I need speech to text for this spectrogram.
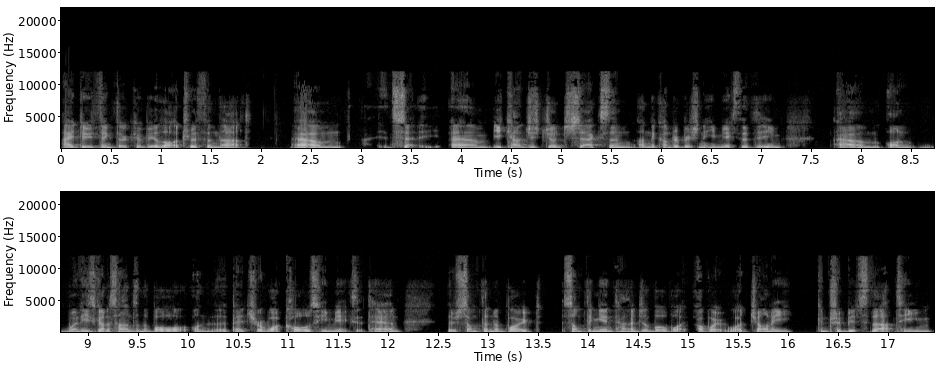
I do think there could be a lot of truth in that. Um, um, you can't just judge Sexton and the contribution he makes to the team um, on when he's got his hands on the ball on the pitch or what calls he makes at 10. There's something about something intangible about, about what Johnny contributes to that team.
